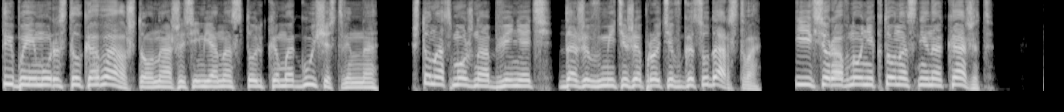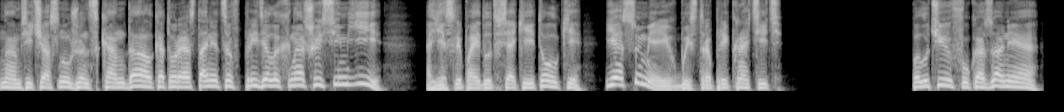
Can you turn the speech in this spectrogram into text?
Ты бы ему растолковал, что наша семья настолько могущественна, что нас можно обвинять даже в мятеже против государства, и все равно никто нас не накажет. Нам сейчас нужен скандал, который останется в пределах нашей семьи, а если пойдут всякие толки, я сумею их быстро прекратить». Получив указание,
